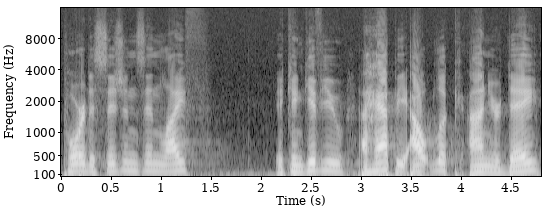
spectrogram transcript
poor decisions in life, it can give you a happy outlook on your day.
